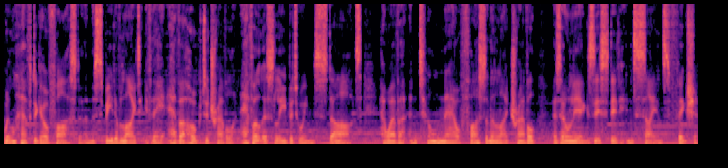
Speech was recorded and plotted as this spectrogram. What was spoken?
will have to go faster than the speed of light if they ever hope to travel effortlessly between stars. However, until now, faster than light travel has only existed in science fiction.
